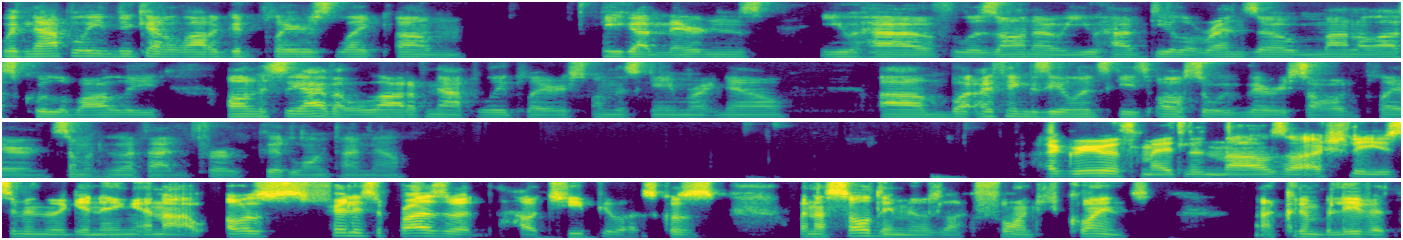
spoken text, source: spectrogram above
with Napoli, you got a lot of good players like um, you got Mertens, you have Lozano, you have Di Lorenzo, Manolas Koulibaly. Honestly, I have a lot of Napoli players on this game right now. Um, but I think Zielinski is also a very solid player and someone who I've had for a good long time now. I agree with Maitland Niles. I actually used him in the beginning, and I, I was fairly surprised at how cheap he was because when I sold him, it was like 400 coins. I couldn't believe it.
